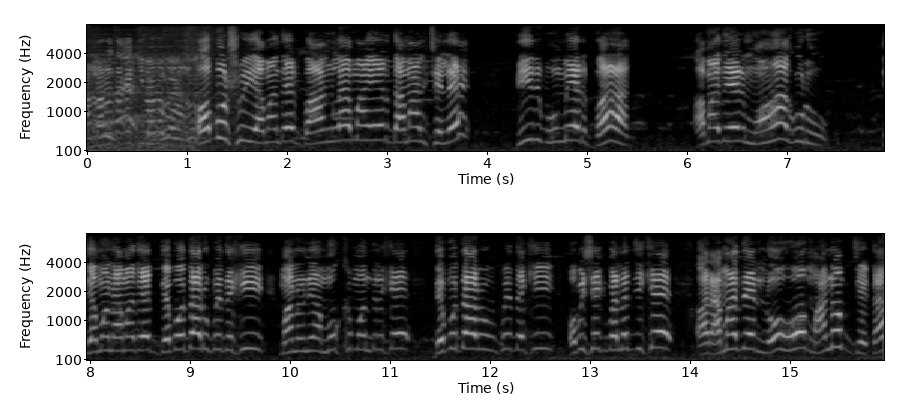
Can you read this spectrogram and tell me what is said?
আপনারা তাকে কীভাবে বরণ করলেন? অবশ্যই আমাদের বাংলা মায়ের দামাল ছেলে বীরভূমের বাঘ আমাদের মহাগুরু যেমন আমাদের দেবতা রূপে দেখি মাননীয় মুখ্যমন্ত্রীকে দেবতা রূপে দেখি অভিষেক ব্যানার্জিকে। আর আমাদের লৌহ মানব যেটা,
